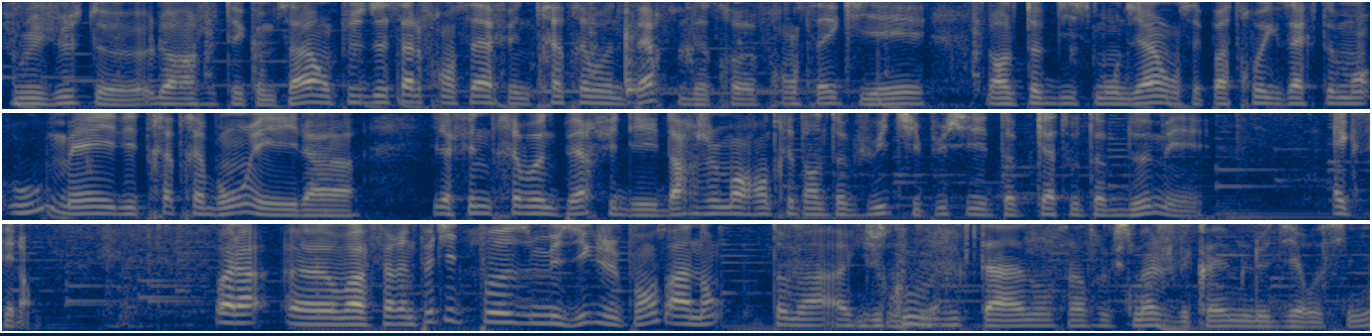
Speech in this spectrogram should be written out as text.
Je voulais juste euh, le rajouter comme ça. En plus de ça, le français a fait une très très bonne perf. Notre français qui est dans le top 10 mondial, on sait pas trop exactement où, mais il est très très bon et il a, il a fait une très bonne perf. Il est largement rentré dans le top 8. Je sais plus s'il est top 4 ou top 2, mais excellent. Voilà, euh, on va faire une petite pause musique, je pense. Ah non, Thomas a Du coup, vu que t'as annoncé un truc Smash, je vais quand même le dire aussi.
